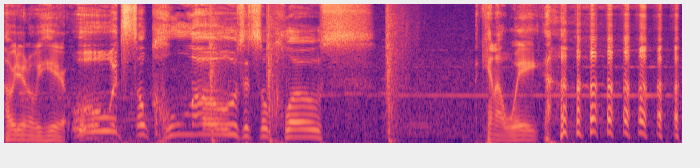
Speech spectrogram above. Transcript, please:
How are we doing over here? Oh, it's so close. It's so close. I cannot wait. I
